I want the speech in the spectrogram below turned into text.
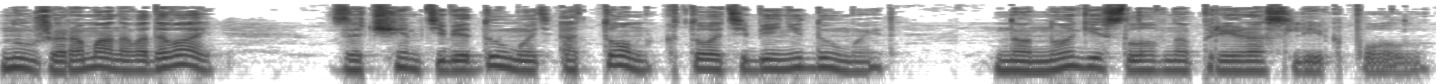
Ну же, Романова, давай! Зачем тебе думать о том, кто о тебе не думает? Но ноги словно приросли к полу.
